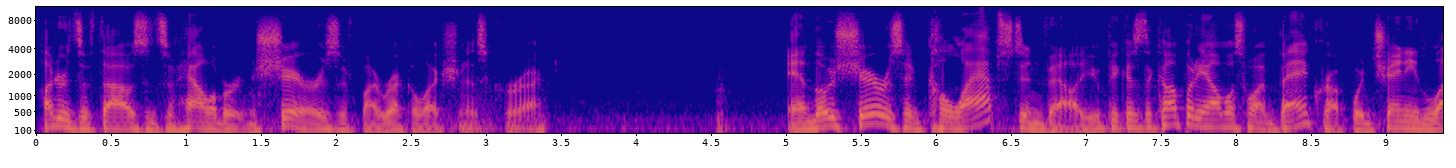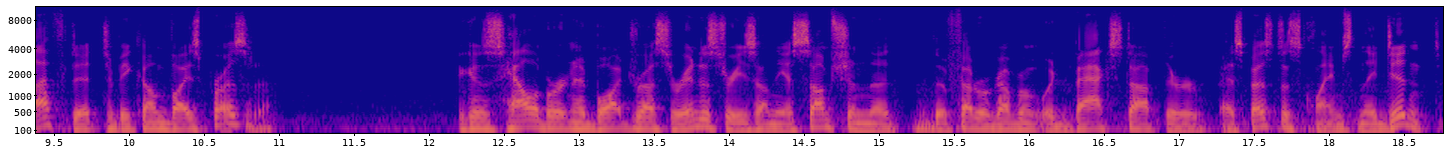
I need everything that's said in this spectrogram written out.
hundreds of thousands of Halliburton shares, if my recollection is correct. And those shares had collapsed in value because the company almost went bankrupt when Cheney left it to become vice president. Because Halliburton had bought Dresser Industries on the assumption that the federal government would backstop their asbestos claims, and they didn't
